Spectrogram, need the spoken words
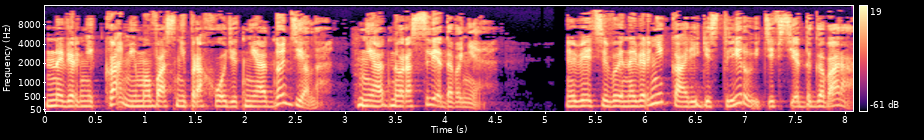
Наверняка мимо вас не проходит ни одно дело, ни одно расследование. Ведь вы наверняка регистрируете все договора.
